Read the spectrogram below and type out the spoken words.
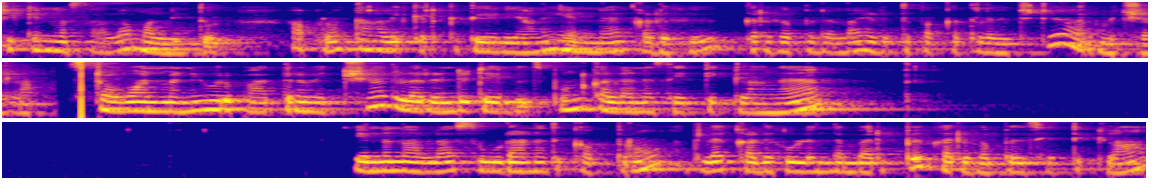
சிக்கன் மசாலா மல்லித்தூள். அப்புறம் தாளிக்கிறதுக்கு தேவையான எண்ணெய் கடுகு கருவேப்பிலெல்லாம் எடுத்து பக்கத்தில் வச்சுட்டு ஆரம்பிச்சிடலாம். ஸ்டவ் ஆன் பண்ணி ஒரு பாத்திரம் வச்சு அதில் ரெண்டு டேபிள் ஸ்பூன் கல்லெண்ணெய் சேர்த்திக்கலாங்க. எண்ணெய் நல்லா சூடானதுக்கப்புறம் அதில் கடுகு உளுந்தம் பருப்பு கருகப்பல் சேர்த்துக்கலாம்.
